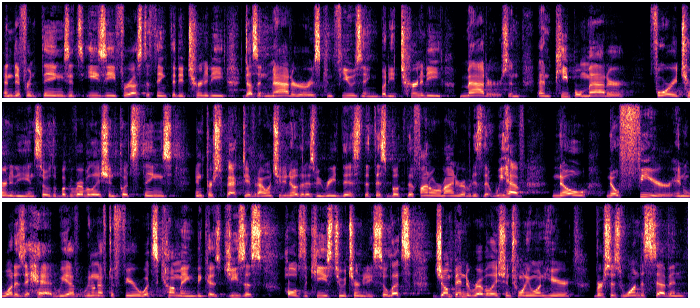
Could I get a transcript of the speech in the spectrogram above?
and different things, it's easy for us to think that eternity doesn't matter or is confusing, but eternity matters and, and people matter for eternity. And so the book of Revelation puts things in perspective. And I want you to know that as we read this, that this book, the final reminder of it is that we have no, no fear in what is ahead. We, have, we don't have to fear what's coming because Jesus holds the keys to eternity. So let's jump into Revelation 21 here, verses 1 to 7,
